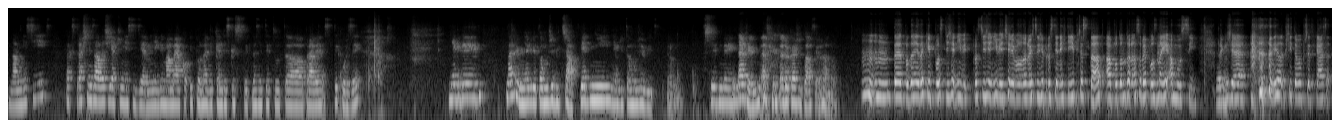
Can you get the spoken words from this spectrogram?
na měsíc, tak strašně záleží, jaký měsíc je. My někdy máme jako i plné víkendy z Fitness Institute uh, právě ty kurzy. Někdy, nevím, někdy to může být třeba pět dní, někdy to může být tři dny, nevím, nevím, nedokážu to asi odhadnout. Mm-hmm, to je podle mě taky postižení, postižení většiny volnonožců, že prostě nechtějí přestat a potom to na sebe poznají a musí. Je Takže je lepší tomu předcházet.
